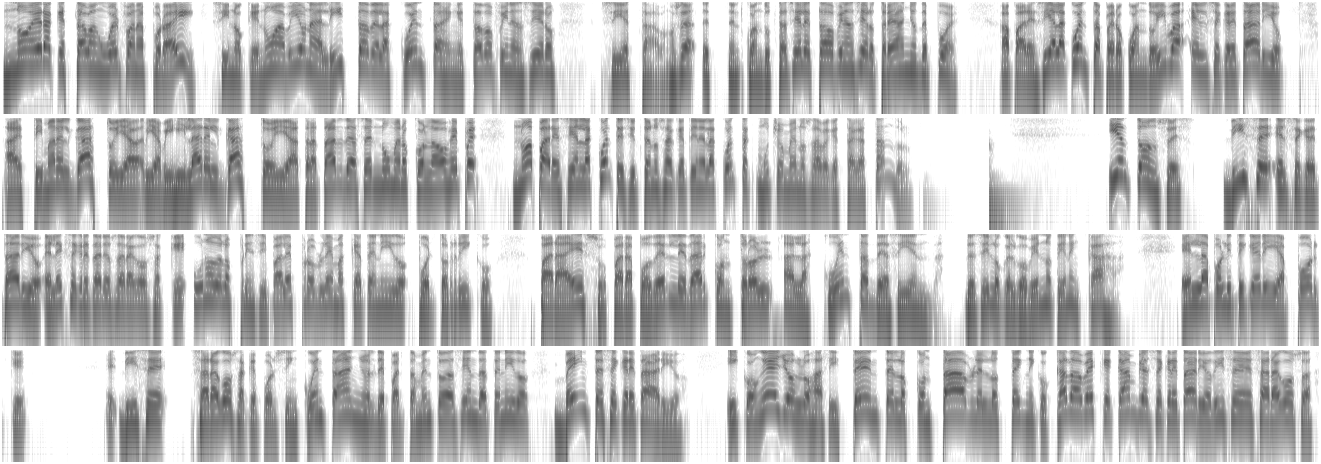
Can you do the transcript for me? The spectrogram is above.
No era que estaban huérfanas por ahí, sino que no había una lista de las cuentas en estados financieros sí estaban. O sea, eh, cuando usted hacía el estado financiero, tres años después, aparecía la cuenta, pero cuando iba el secretario a estimar el gasto y a, vigilar el gasto y a tratar de hacer números con la OGP, no aparecían las cuentas. Y si usted no sabe que tiene las cuentas, mucho menos sabe que está gastándolo. Y entonces, dice el secretario, el ex secretario Zaragoza, que uno de los principales problemas que ha tenido Puerto Rico para eso, para poderle dar control a las cuentas de Hacienda, es decir, lo que el gobierno tiene en caja, es la politiquería porque eh, dice Zaragoza que por 50 años el Departamento de Hacienda ha tenido 20 secretarios y con ellos los asistentes, los contables, los técnicos. Cada vez que cambia el secretario, dice Zaragoza,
